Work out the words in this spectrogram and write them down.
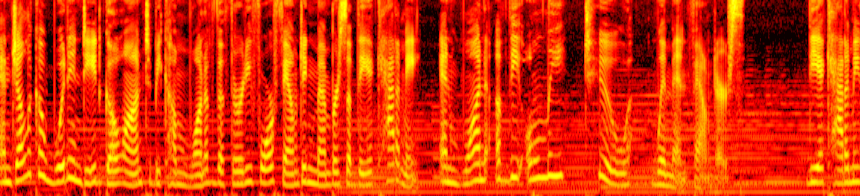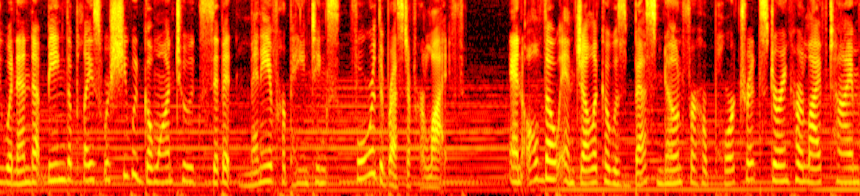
Angelica would indeed go on to become one of the 34 founding members of the Academy and one of the only two women founders. The Academy would end up being the place where she would go on to exhibit many of her paintings for the rest of her life. And although Angelica was best known for her portraits during her lifetime,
